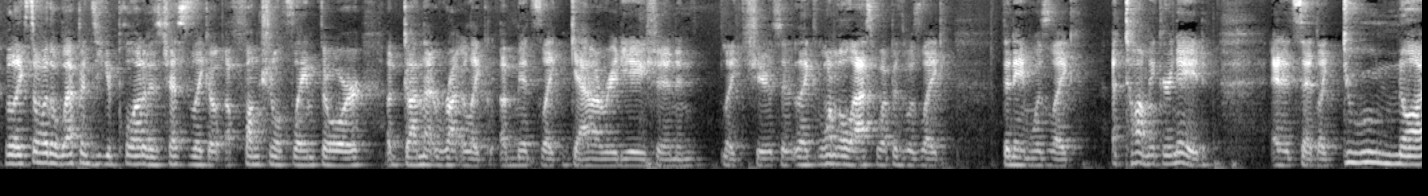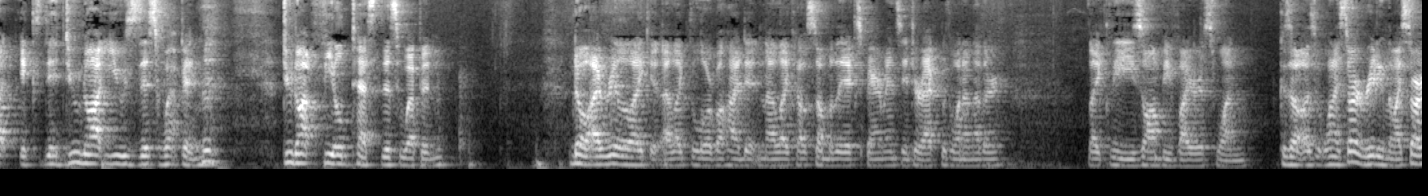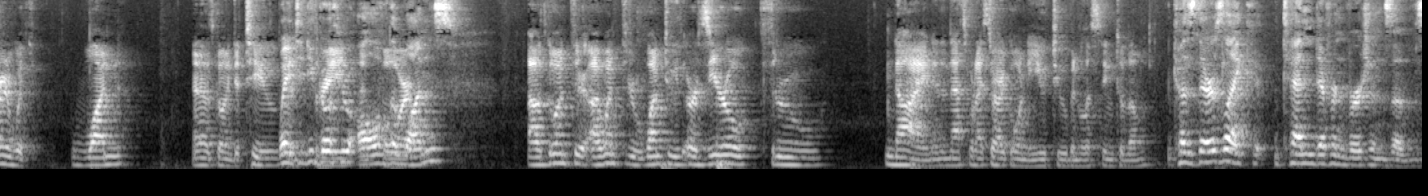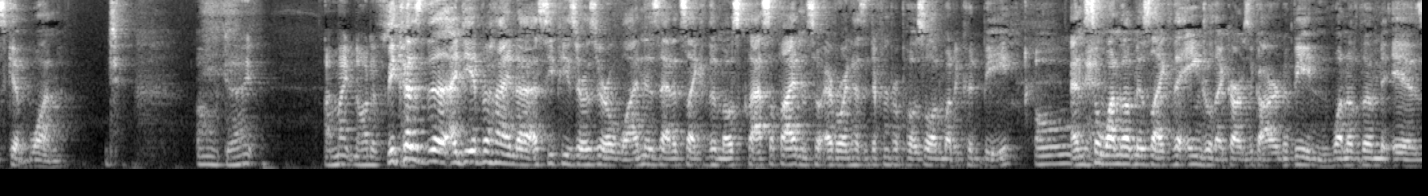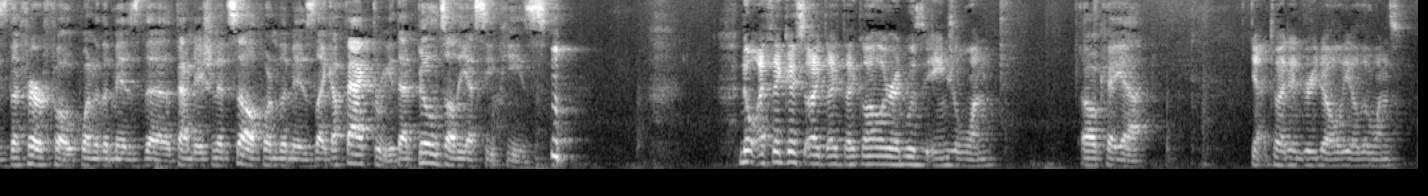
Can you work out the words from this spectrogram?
But like some of the weapons he could pull out of his chest is like a, a functional flamethrower, a gun that run, like emits like gamma radiation and like shears. Like one of the last weapons was like the name was like atomic grenade, and it said like do not ex- do not use this weapon, do not field test this weapon. No, I really like it. I like the lore behind it, and I like how some of the experiments interact with one another, like the zombie virus one. Because I was when I started reading them, I started with one, and I was going to two. Wait, did you go through all of the ones? I was going through. I went through one, two, or zero through nine, and then that's when I started going to YouTube and listening to them. Because there's like ten different versions of Skip One. Oh, did I? I might not have. Because the idea behind uh, SCP-001 is that it's like the most classified, and so everyone has a different proposal on what it could be. Oh, And so one of them is like the angel that guards the Garden of Eden. One of them is the fair folk. One of them is the Foundation itself. One of them is like a factory that builds all the SCPs. no, I think I, s- I, I think all I read was the Angel one. okay, yeah. Yeah, so I didn't read all the other ones.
